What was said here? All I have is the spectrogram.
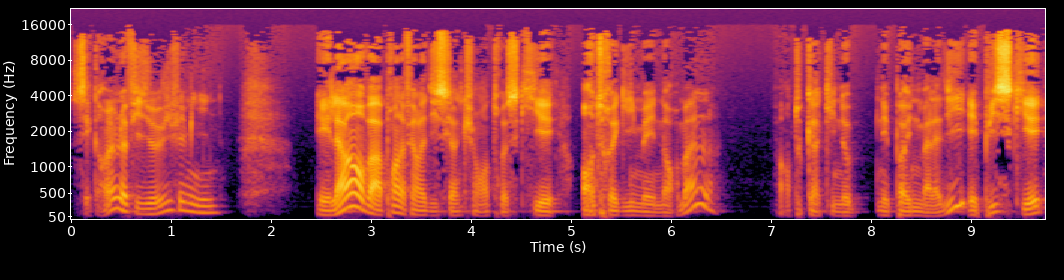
c'est quand même la physiologie féminine. Et là, on va apprendre à faire la distinction entre ce qui est entre guillemets normal, en tout cas qui n'est pas une maladie, et puis ce qui est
